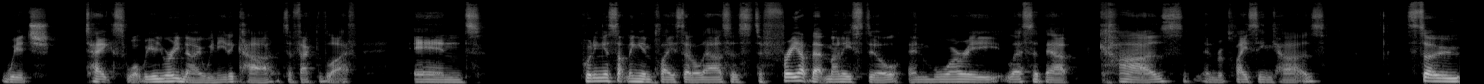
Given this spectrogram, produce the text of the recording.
which takes what we already know we need a car, it's a fact of life, and putting something in place that allows us to free up that money still and worry less about cars and replacing cars. So,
